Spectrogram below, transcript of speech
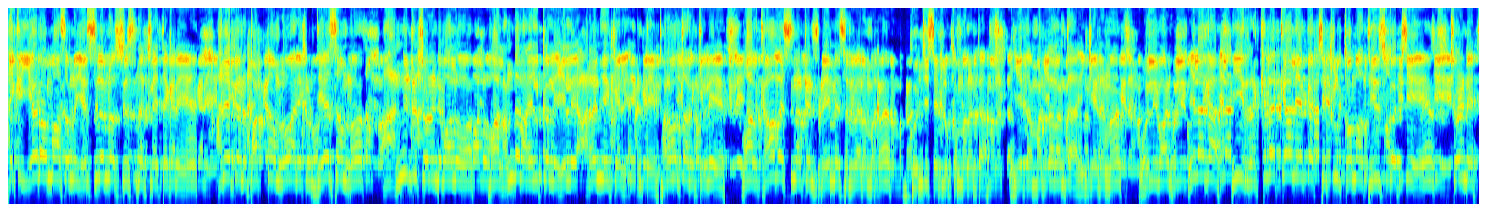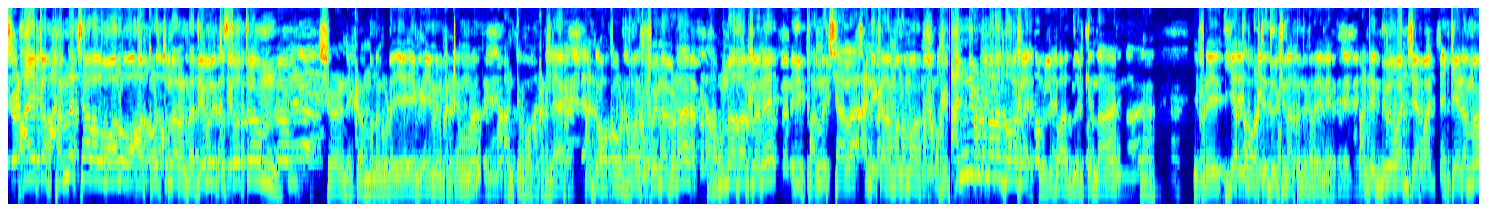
అయితే ఏడో మాసంలో ఎరుసలంలో చూసినట్లయితే కానీ అనేక పట్టణంలో అనేక దేశంలో అన్నింటి చూడండి వాళ్ళు వాళ్ళందరూ అల్కలు వెళ్ళి అరణ్యకి వెళ్ళి అంటే పర్వతాలకు వెళ్ళి వాళ్ళు కావాల్సినటువంటి ఏమే సరివేరమ్మ అక్కడ గొంజి చెట్లు కొమ్మాలంట ఈత మట్టలంట ఇంకేదన్నా ఒలివాడు ఇలాగా ఈ రకరకాల యొక్క చెట్లు కొమ్మ తీసుకొచ్చి చూడండి ఆ యొక్క పన్నచాల వాళ్ళు ఆ కొడుతున్నారంట. దేవునికి స్తోత్రం. చూడండి ఇక్కడ మనం కూడా ఏమేమి కట్టామా అంటే ఒక్కటి లేక అంటే ఒక్కొక్కటి దొరకపోయినా కూడా ఉన్న దాంట్లోనే ఇది పన్నచాల అని కదా మనము ఒక అన్ని కూడా మనం దొరకలేదు ఉల్లిపాయ దొరికిందా? ఇప్పుడు ఈత ఒకటి దొరికింది అక్కడ కదా అంటే నిర్వంచ ఇంకేడమ్మా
